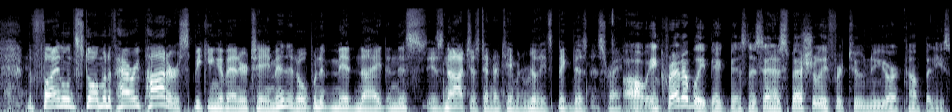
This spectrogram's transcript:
the final installment of Harry Potter, speaking of entertainment, it opened at midnight, and this is not just entertainment, really. It's big business, right? Oh, incredibly big business, and especially for two New York companies.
